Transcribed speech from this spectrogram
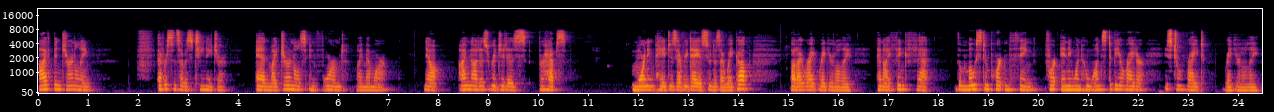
I've been journaling ever since I was a teenager and my journals informed my memoir. Now, I'm not as rigid as perhaps morning pages every day as soon as I wake up, but I write regularly. And I think that the most important thing for anyone who wants to be a writer is to write regularly.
